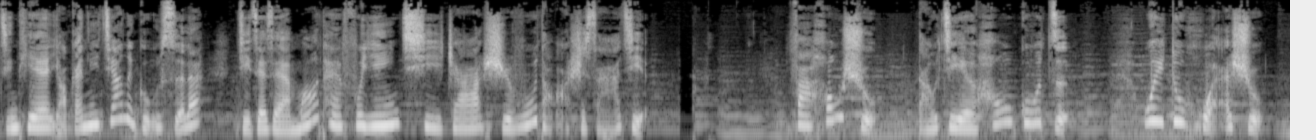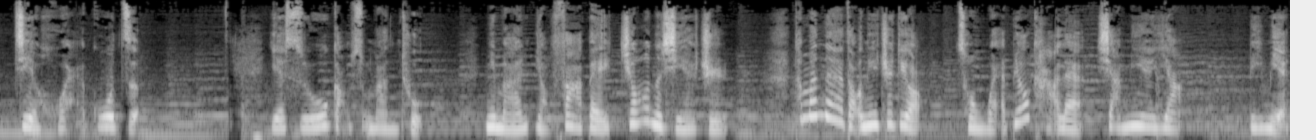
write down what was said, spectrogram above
今天要跟你讲的故事呢，记载在马太福音七章十五到二十三节。发好树，倒结好果子；唯独坏树，结坏果子。耶稣告诉门徒：“你们要防备假的先知，他们来到你这点，从外表看来像绵羊。”里面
